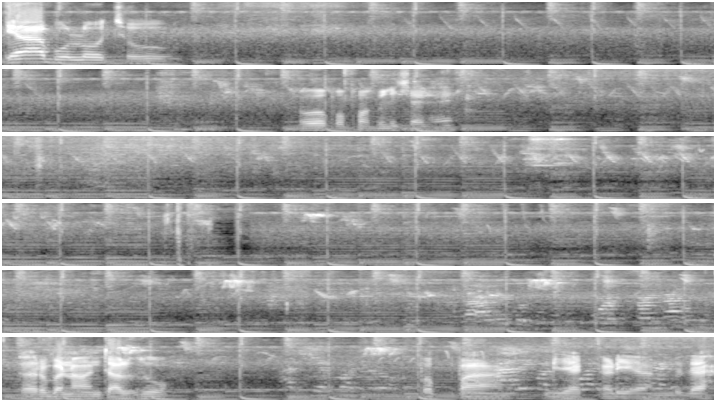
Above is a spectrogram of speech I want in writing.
ક્યાં બોલો છો? ઓ પપ્પા પેલી સાઈડ ઘર બનાવવાનું ચાલુ છું પપ્પા બીજા કડિયા બધા.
